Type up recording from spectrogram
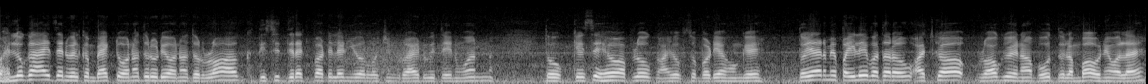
hello guys and welcome back to another video another vlog this is Dheeraj Patil and you are watching ride with N one तो कैसे हो आप लोग? आई होप सब बढ़िया होंगे। तो यार मैं पहले ही बता रहा हूँ, आज का व्लॉग जो है ना बहुत लंबा होने वाला है।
